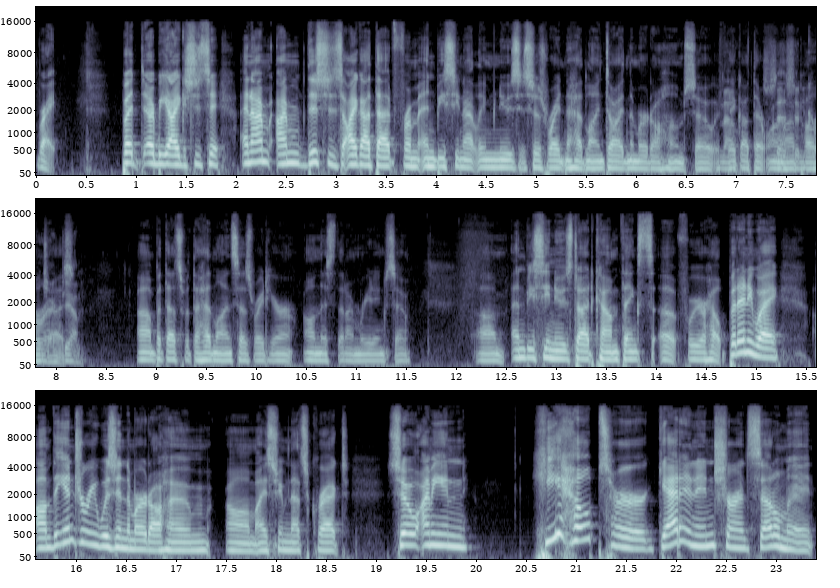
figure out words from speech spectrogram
Right. But I mean, I should say, and I'm, I'm. This is, I got that from NBC Nightly News. It says right in the headline, "Died in the Murdaugh home." So if No, they got that wrong, I apologize. yeah. Uh, but that's what the headline says right here on this that I'm reading. So, um, NBCNews.com. Thanks uh, for your help. But anyway, um, the injury was in the Murdaugh home. Um, I assume that's correct. So, I mean, he helps her get an insurance settlement,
